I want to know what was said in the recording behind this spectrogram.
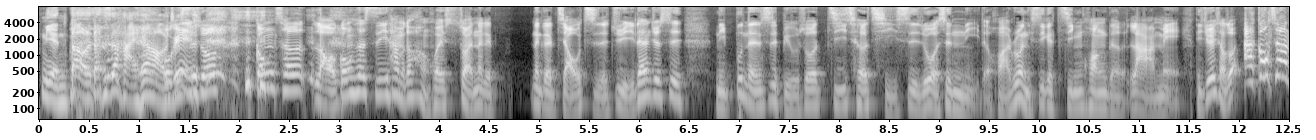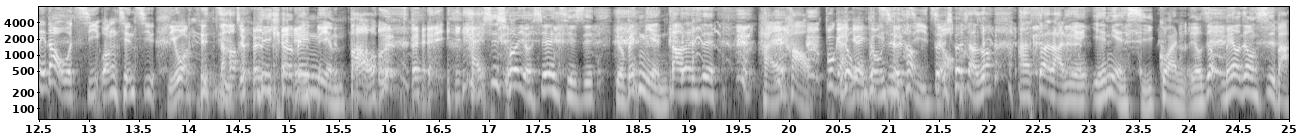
碾到了，但是还好。我跟你说，公车老公车司机他们都很会算那个。那个脚趾的距离，但就是你不能是，比如说机车骑士，如果是你的话，如果你是一个惊慌的辣妹，你就会想说啊，公车要你到我骑往前骑，你往前骑就会立刻被碾爆。对，还是说有些人其实有被碾到，但是还好，不敢跟公车计较，就想说啊，算了，碾也碾习惯了，有这种没有这种事吧？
